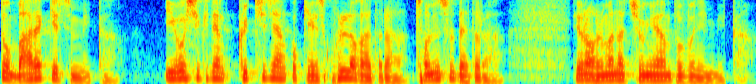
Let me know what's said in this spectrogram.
또 말했겠습니까? 이것이 그냥 그치지 않고 계속 흘러가더라. 전수되더라. 이런 얼마나 중요한 부분입니까?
